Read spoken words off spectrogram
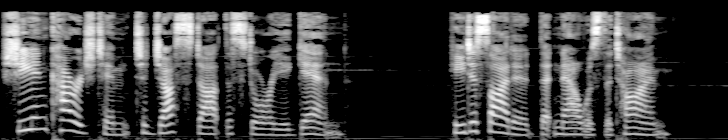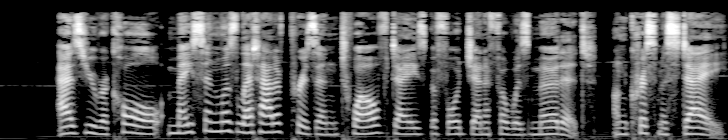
She encouraged him to just start the story again. He decided that now was the time. As you recall, Mason was let out of prison 12 days before Jennifer was murdered on Christmas Day.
